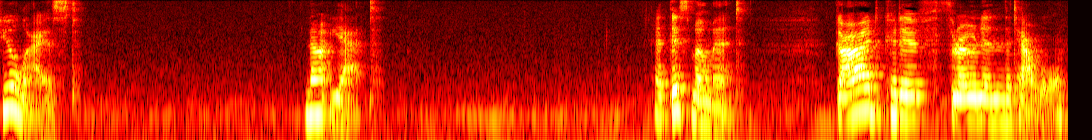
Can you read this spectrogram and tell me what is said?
realized. Not yet. At this moment, God could have thrown in the towel.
